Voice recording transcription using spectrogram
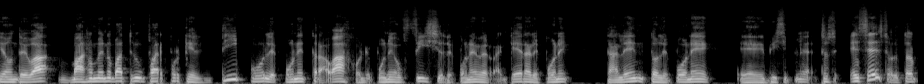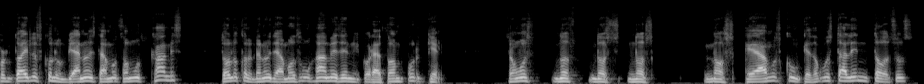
y donde va, más o menos va a triunfar porque el tipo le pone trabajo, le pone oficio, le pone verranquera, le pone talento, le pone eh, disciplina. Entonces, es eso. De pronto ahí los colombianos estamos, somos James, todos los colombianos llamamos un James en mi corazón porque somos, nos, nos, nos nos quedamos con que somos talentosos,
